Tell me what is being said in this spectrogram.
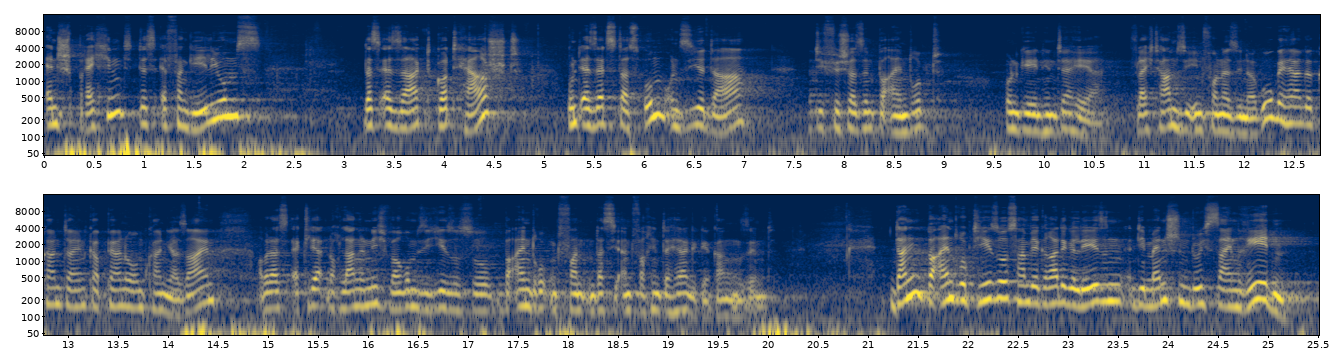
entsprechend des Evangeliums, dass er sagt, Gott herrscht und er setzt das um und siehe da, die Fischer sind beeindruckt und gehen hinterher. Vielleicht haben sie ihn von der Synagoge her gekannt, da in Kapernaum kann ja sein, aber das erklärt noch lange nicht, warum sie Jesus so beeindruckend fanden, dass sie einfach hinterhergegangen sind. Dann beeindruckt Jesus, haben wir gerade gelesen, die Menschen durch sein Reden.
